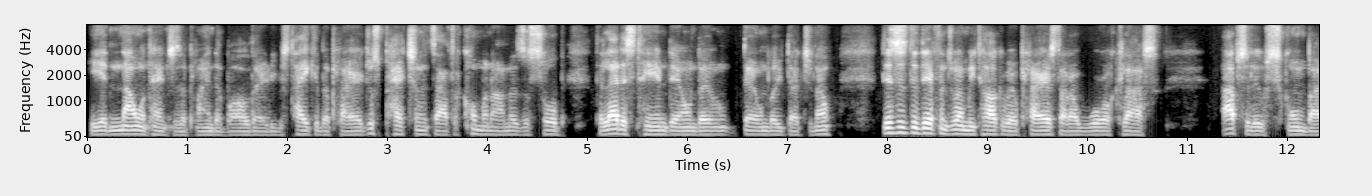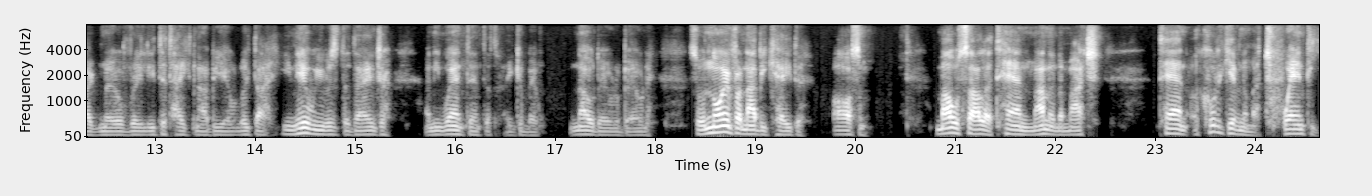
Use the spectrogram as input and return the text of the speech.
he had no intentions of playing the ball there. He was taking the player, just petulance after coming on as a sub to let his team down, down, down like that, you know. This is the difference when we talk about players that are world class absolute scumbag move, really, to take Naby out like that. He knew he was the danger and he went in to take him out. No doubt about it. So nine for Naby Keita. Awesome. Mo Salah, 10, man of the match. 10. I could have given him a 20.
